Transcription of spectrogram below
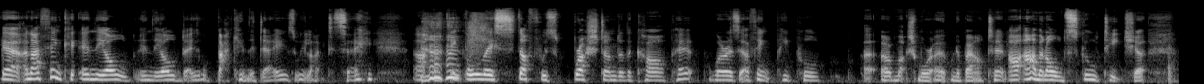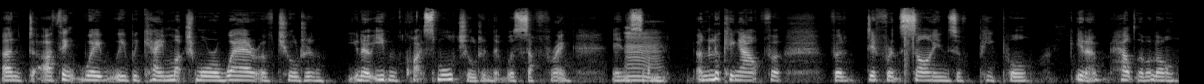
Yeah, and I think in the old in the old days, or back in the day, as we like to say, uh, I think all this stuff was brushed under the carpet. Whereas I think people uh, are much more open about it. I, am an old school teacher, and I think we we became much more aware of children, you know, even quite small children that were suffering in mm. some, and looking out for for different signs of people you know help them along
